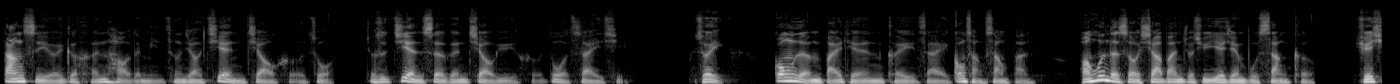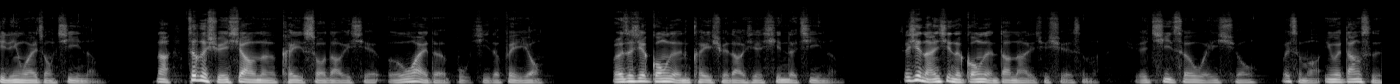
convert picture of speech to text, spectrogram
当时有一个很好的名称叫建教合作，就是建设跟教育合作在一起。所以工人白天可以在工厂上班，黄昏的时候下班就去夜间部上课，学习另外一种技能。那这个学校呢，可以收到一些额外的补习的费用，而这些工人可以学到一些新的技能。这些男性的工人到哪里去学什么？学汽车维修。为什么？因为当时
